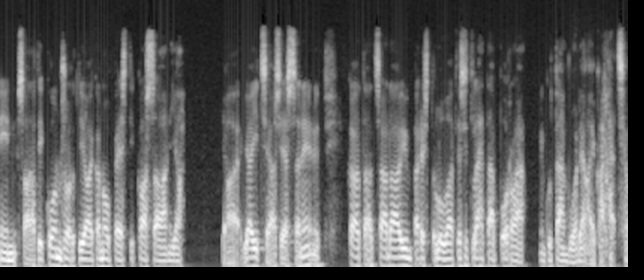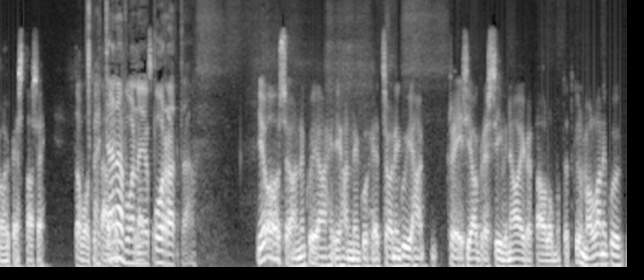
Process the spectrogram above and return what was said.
niin saatiin konsortio aika nopeasti kasaan. Ja, ja, ja itse asiassa niin nyt katsotaan, että saadaan ympäristöluvat ja sitten lähdetään poraa niin kuin tämän vuoden aikana, että se on oikeastaan se tavoite. Ai, tänä vuonna jo porataan. Joo, se on niin kuin ihan, ihan, niin kuin, että se on niin kuin ihan crazy aggressiivinen aikataulu, mutta kyllä me ollaan niin kuin,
